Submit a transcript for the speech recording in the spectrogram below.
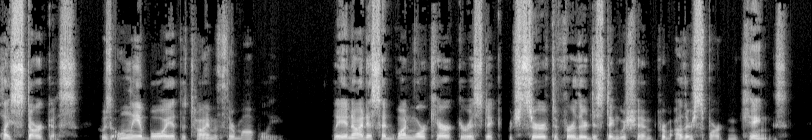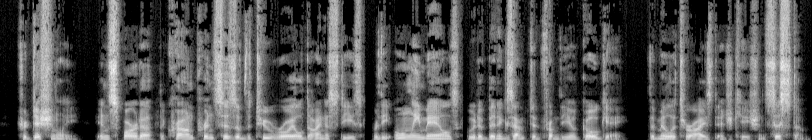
Pleistarchus, who was only a boy at the time of Thermopylae. Leonidas had one more characteristic which served to further distinguish him from other Spartan kings. Traditionally, in Sparta, the crown princes of the two royal dynasties were the only males who would have been exempted from the agoge, the militarized education system.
